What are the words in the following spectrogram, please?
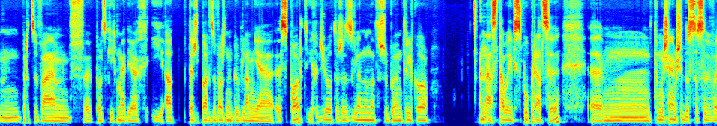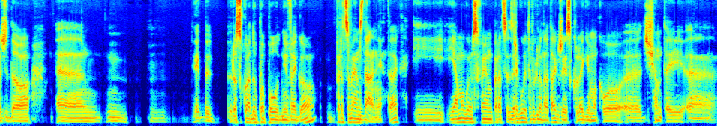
mm, pracowałem w polskich mediach i a też bardzo ważny był dla mnie sport i chodziło o to, że ze względu na to, że byłem tylko na stałej współpracy, to musiałem się dostosowywać do jakby rozkładu popołudniowego pracowałem zdalnie, tak? I ja mogłem swoją pracę, z reguły to wygląda tak, że jest kolegium około 10 e, e,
